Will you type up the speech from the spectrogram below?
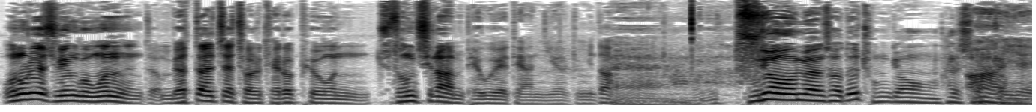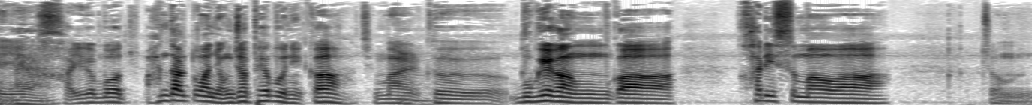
오늘의 주인공은 좀몇 달째 저를 괴롭혀온 주성치라는 배우에 대한 이야기입니다. 두려우면서도 존경할 수 아, 없게. 예, 예. 아, 이거 뭐 한 달 동안 영접해 보니까 정말 그 무게감과 카리스마와 좀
